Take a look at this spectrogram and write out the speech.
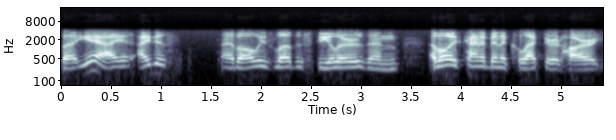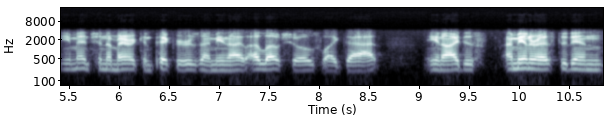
but yeah, I I just I've always loved the Steelers and I've always kind of been a collector at heart. You mentioned American Pickers. I mean, I I love shows like that. You know, I just I'm interested in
